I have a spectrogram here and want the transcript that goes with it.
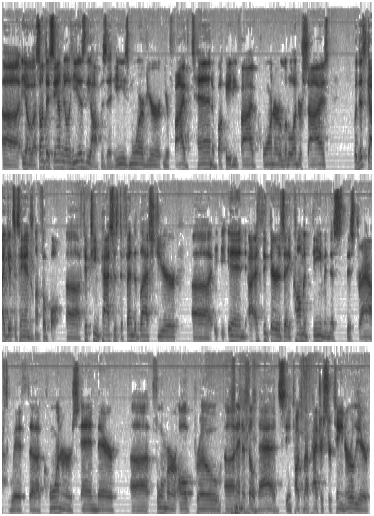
uh, you know, Asante Samuel, he is the opposite. He's more of your your five ten, a buck eighty five corner, a little undersized. But this guy gets his hands on the football. Uh, Fifteen passes defended last year. Uh, and I think there is a common theme in this this draft with uh, corners and their uh, former All Pro uh, NFL dads. He talked about Patrick Surtain earlier,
